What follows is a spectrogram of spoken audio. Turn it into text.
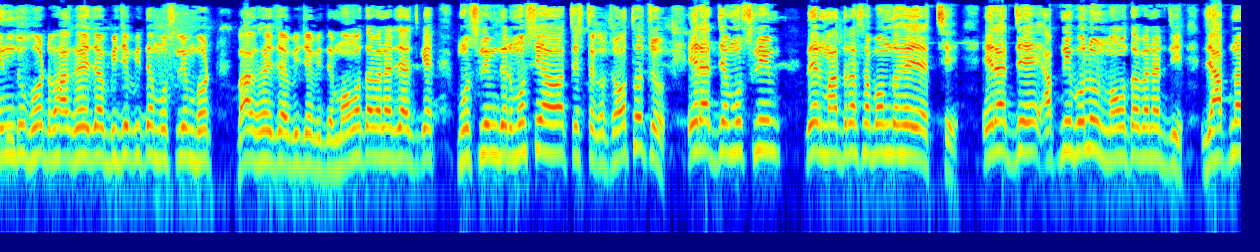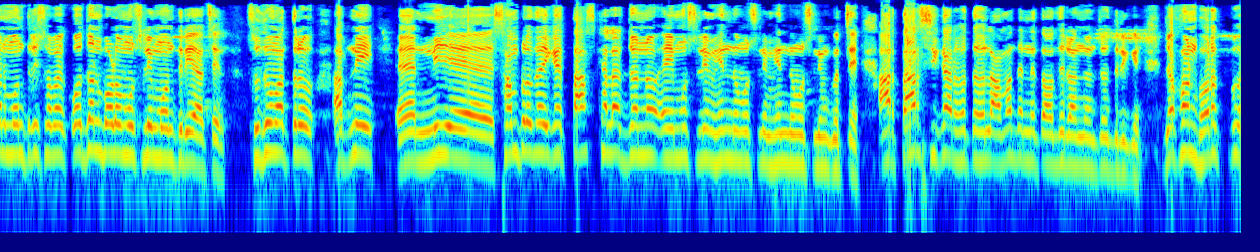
হিন্দু ভোট ভাগ হয়ে যাও বিজেপিতে মুসলিম ভোট ভাগ হয়ে যাও বিজেপিতে। মমতা ব্যানার্জি আজকে মুসলিমদের মসিয়া হওয়ার চেষ্টা করছে অথচ এ রাজ্যে মুসলিমদের মাদ্রাসা বন্ধ হয়ে যাচ্ছে। এ রাজ্যে আপনি বলুন, মমতা ব্যানার্জি, যে আপনার মন্ত্রিসভায় কজন বড় মুসলিম মন্ত্রী আছেন? শুধুমাত্র আপনি নিজে সাম্প্রদায়িক তাস খেলার জন্য এই মুসলিম, হিন্দু মুসলিম হিন্দু মুসলিম করছে। আর তার শিকার হতে হলো আমাদের নেতা অধীর রঞ্জন চৌধুরীকে। যখন ভরতপুর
